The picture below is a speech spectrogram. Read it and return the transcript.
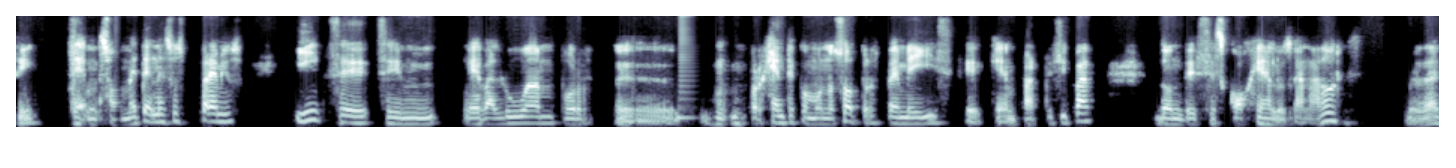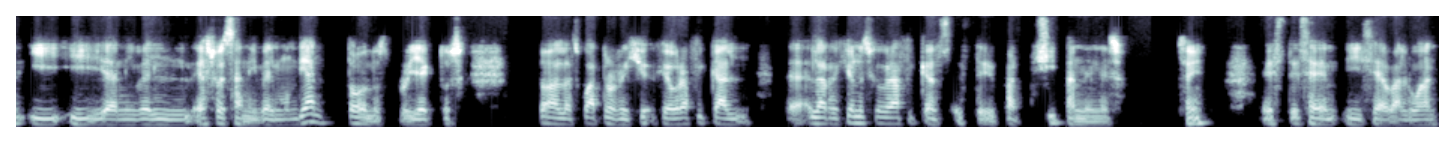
¿sí? Se someten esos premios y se, evalúan por, eh, por gente como nosotros, PMIs que quieren participar, donde se escoge a los ganadores. ¿verdad? Y, a nivel, eso es a nivel mundial, todos los proyectos, todas las cuatro geográficas, eh, las regiones geográficas este, participan en eso, ¿sí? Este, se, y se evalúan.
